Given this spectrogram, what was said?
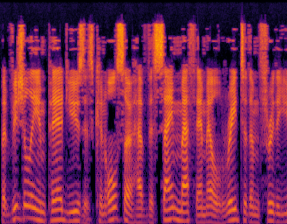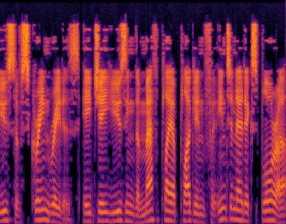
but visually impaired users can also have the same MathML read to them through the use of screen readers e.g. using the MathPlayer plugin for Internet Explorer,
